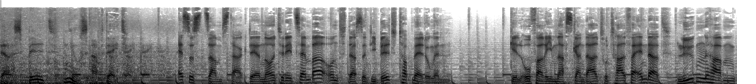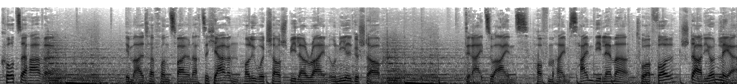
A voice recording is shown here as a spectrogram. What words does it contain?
Das Bild News Update. Es ist Samstag, der 9. Dezember und das sind die Bild Topmeldungen. Gil Ofarim nach Skandal total verändert. Lügen haben kurze Haare. Im Alter von 82 Jahren Hollywood-Schauspieler Ryan O'Neill gestorben. 3 zu 1, Hoffenheims Heimdilemma, Tor voll, Stadion leer.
